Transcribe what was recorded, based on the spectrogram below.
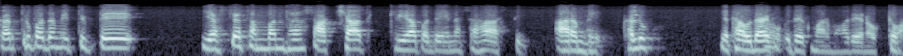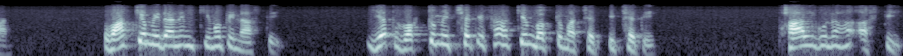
कर्तृपदम् इत्युक्ते यस्य सम्बन्धः साक्षात् क्रियापदेन सह अस्ति आरम्भे खलु? यथा उदय उदयकुमार् महोदयेन उक्तवान्। वाक्यम् इदानीं किमपि नास्ति। यत् वक्तुम् इच्छति सः किं वक्तुम् इच्छति? फाल्गुनः अस्ति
